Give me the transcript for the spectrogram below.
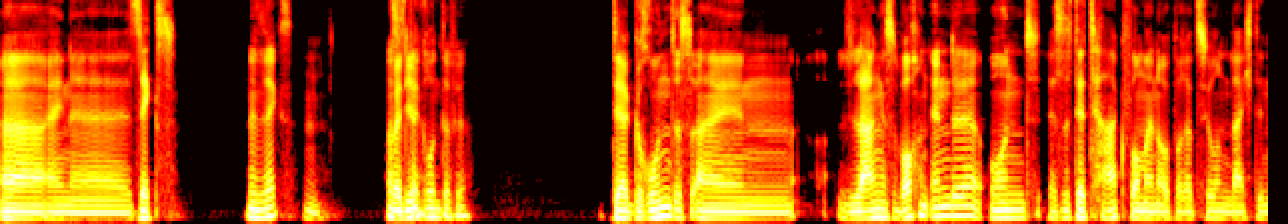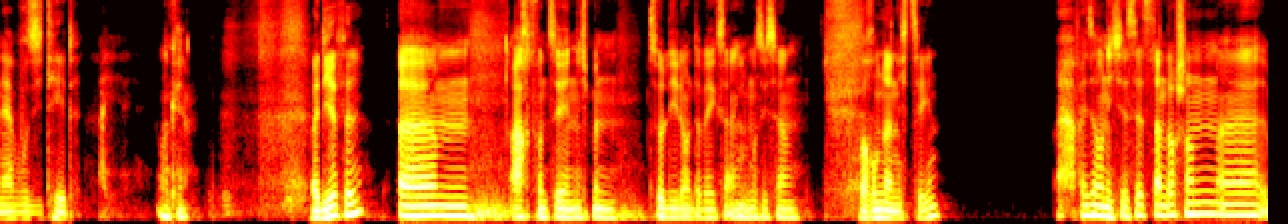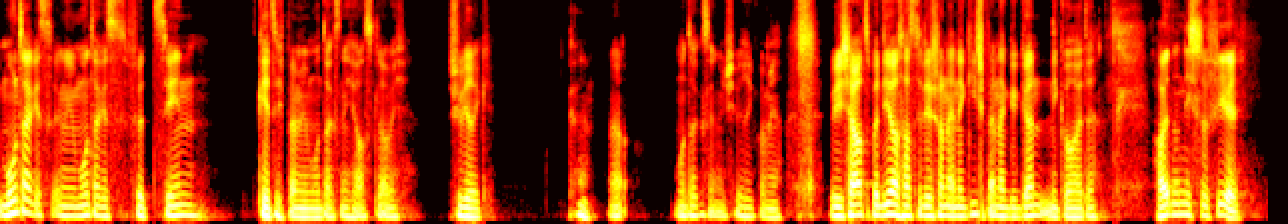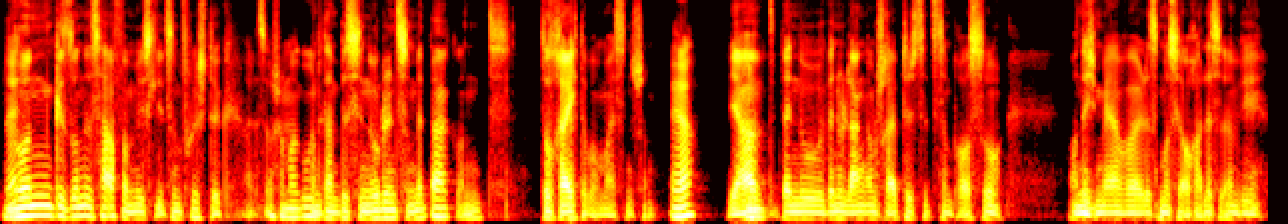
Äh, eine 6. Eine 6? Hm. Was Bei ist dir? der Grund dafür? Der Grund ist ein langes Wochenende und es ist der Tag vor meiner Operation, leichte Nervosität. Okay. Bei dir, Phil? Ähm, 8 von 10. Ich bin solide unterwegs eigentlich, hm. muss ich sagen. Warum dann nicht 10? Ja, weiß auch nicht. Ist jetzt dann doch schon, äh, Montag ist irgendwie, Montag ist für 10, geht sich bei mir montags nicht aus, glaube ich. Schwierig. Okay. Ja. Montag ist irgendwie schwierig bei mir. Wie schaut's bei dir aus? Hast du dir schon Energiespender gegönnt, Nico, heute? Heute noch nicht so viel. Nee? Nur ein gesundes Hafermüsli zum Frühstück. Das ist auch schon mal gut. Und dann ein bisschen Nudeln zum Mittag und das reicht aber meistens schon. Ja? Ja, und wenn du, wenn du lang am Schreibtisch sitzt, dann brauchst du auch nicht mehr, weil das muss ja auch alles irgendwie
